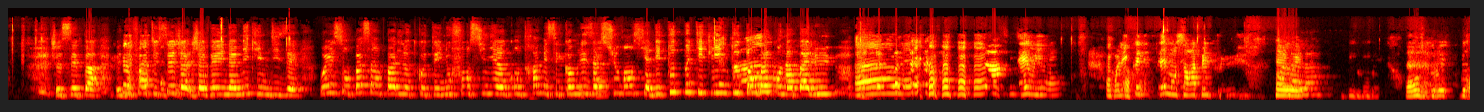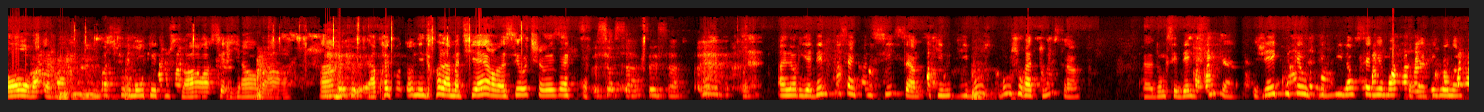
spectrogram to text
Je sais pas. Mais des fois, tu sais, j'avais une amie qui me disait Ouais, ils sont pas sympas de l'autre côté. Ils nous font signer un contrat, mais c'est comme les assurances. Il y a des toutes petites lignes tout en bas qu'on n'a pas lues. Ah ouais. eh oui. On les connaissait, mais on s'en rappelle plus. Oh là on on va, on va, surmonter tout ça, c'est rien. Hein. après, quand on est dans la matière, c'est autre chose. C'est ça, c'est ça. Alors, il y a Delphi56 qui nous dit bonjour à tous. Euh, donc, c'est Delphine. J'ai écouté aujourd'hui l'enseignement sur la rayonnance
